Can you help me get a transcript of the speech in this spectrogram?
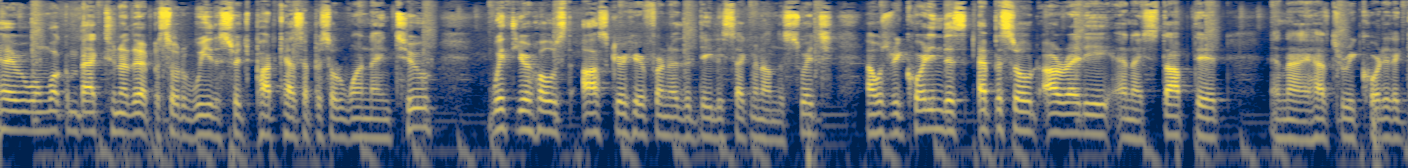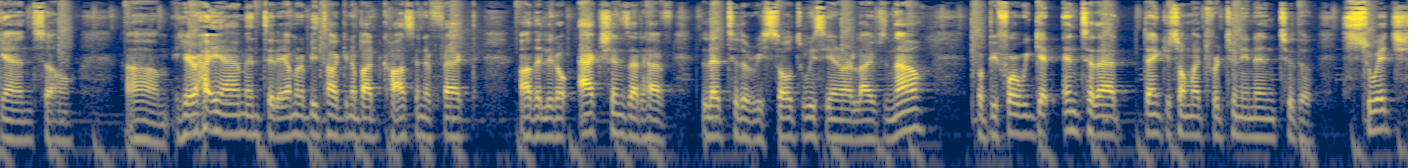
Hey everyone, welcome back to another episode of Be the Switch podcast, episode 192, with your host Oscar here for another daily segment on the Switch. I was recording this episode already and I stopped it and I have to record it again. So um, here I am, and today I'm going to be talking about cause and effect, all the little actions that have led to the results we see in our lives now. But before we get into that, thank you so much for tuning in to the switch.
